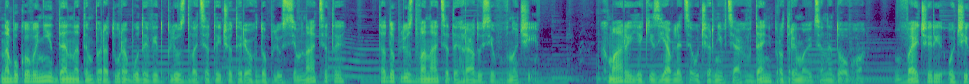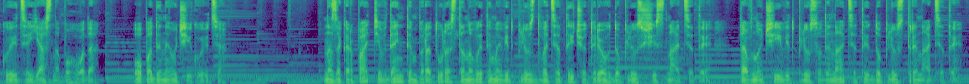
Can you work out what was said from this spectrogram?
На Буковині денна температура буде від плюс 24 до плюс 17 та до плюс 12 градусів вночі. Хмари, які з'являться у Чернівцях вдень, протримаються недовго. Ввечері очікується ясна погода. Опади не очікуються. На Закарпатті вдень температура становитиме від плюс 24 до плюс 16 та вночі від плюс 11 до плюс 13.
